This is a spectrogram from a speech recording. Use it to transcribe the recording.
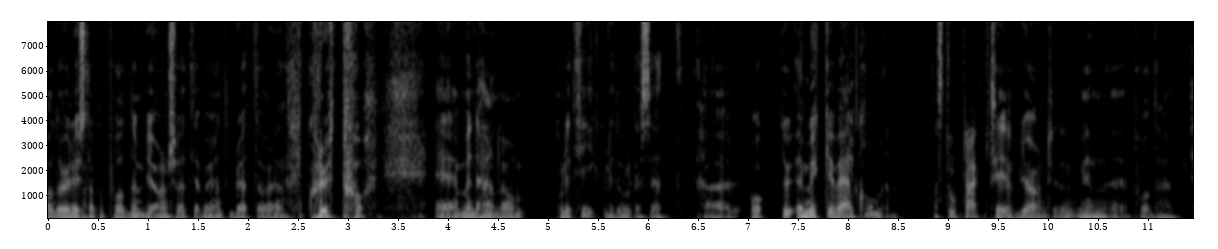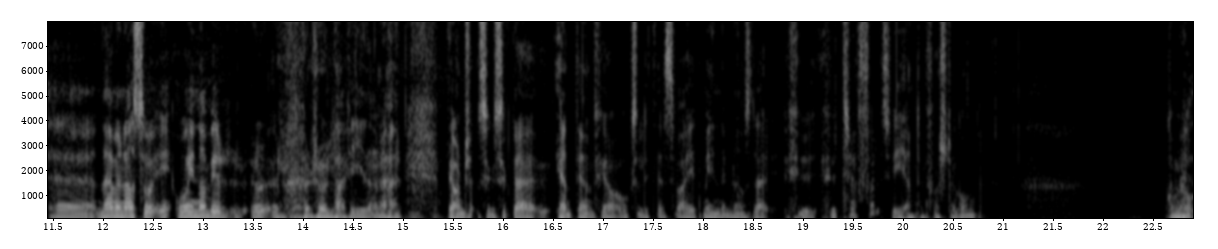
Ja, du har ju lyssnat på podden Björn så att jag behöver inte berätta vad den går ut på. Eh, men det handlar om politik på lite olika sätt här. Och du är mycket välkommen. Stort tack. Till Björn, till min eh, podd här. Eh, nej men alltså, och innan vi rullar vidare här, Björn, så skulle jag egentligen, för jag har också lite svajigt minne ibland sådär, hur, hur träffades vi egentligen första gången? Kommer ja,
